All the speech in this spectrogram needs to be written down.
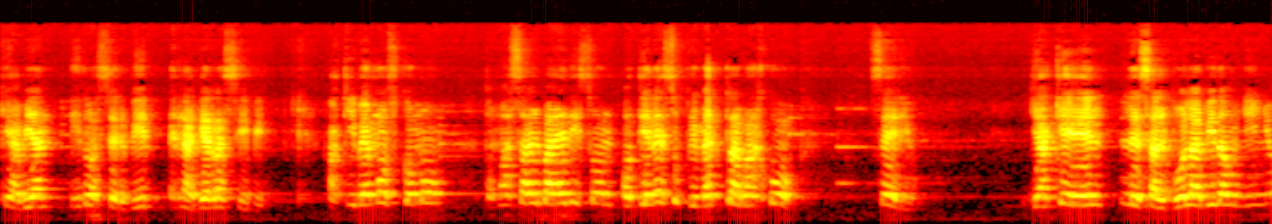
que habían ido a servir en la guerra civil. Aquí vemos cómo Tomás Alba Edison obtiene su primer trabajo serio ya que él le salvó la vida a un niño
